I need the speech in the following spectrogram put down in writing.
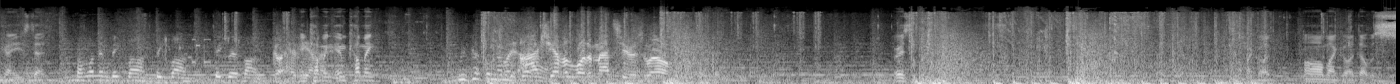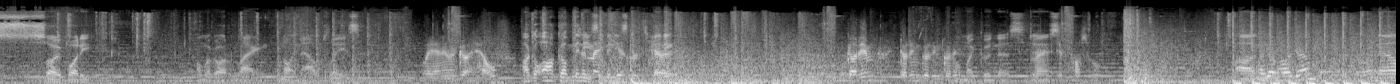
Okay, he's dead. Someone in big barn, big barn, big red barn. Got heavy Incoming, ammo. incoming. We've got the number Wait, I actually have a lot of mats here as well. Where is he? Oh my god. Oh my god, that was so body. Oh my god, I'm lagging. Not now, please. Wait, anyone got health? I got, oh, I got minis, Make minis. it, let's go. Got him, got him, got him, got Oh my goodness. No, Nice. it's impossible. Uh, I got high ground. right now.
